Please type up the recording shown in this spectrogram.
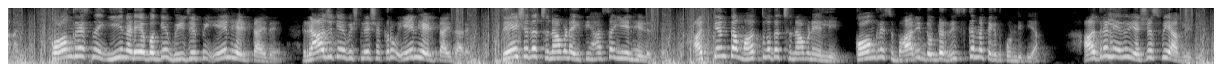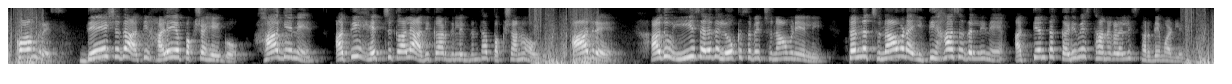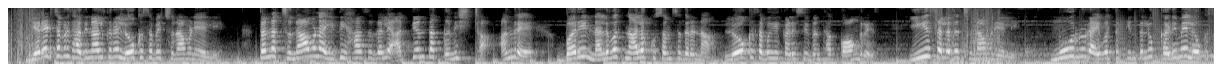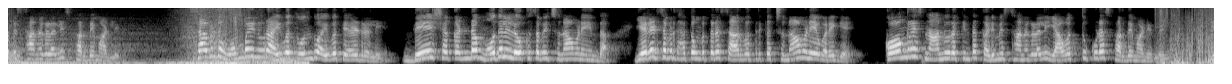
ಕಾಂಗ್ರೆಸ್ನ ಈ ನಡೆಯ ಬಗ್ಗೆ ಬಿಜೆಪಿ ಏನ್ ಹೇಳ್ತಾ ಇದೆ? ರಾಜಕೀಯ ವಿಶ್ಲೇಷಕರು ಏನ್ ಹೇಳ್ತಾ ಇದ್ದಾರೆ? ದೇಶದ ಚುನಾವಣಾ ಇತಿಹಾಸ ಏನ್ ಹೇಳುತ್ತೆ? ಅತ್ಯಂತ ಮಹತ್ವದ ಚುನಾವಣೆಯಲ್ಲಿ ಕಾಂಗ್ರೆಸ್ ಭಾರಿ ದೊಡ್ಡ ರಿಸ್ಕ್ ಅನ್ನ ತೆಗೆದುಕೊಂಡಿದ್ಯಾ? ಅದರಲ್ಲಿ ಅದು ಯಶಸ್ವಿ ಆಗಲಿದೆ. ಕಾಂಗ್ರೆಸ್, ದೇಶದ ಅತಿ ಹಳೆಯ ಪಕ್ಷ ಹೇಗೋ, ಹಾಗೇನೆ ಅತಿ ಹೆಚ್ಚು ಕಾಲ ಅಧಿಕಾರದಲ್ಲಿದ್ದಂತಹ ಪಕ್ಷನೂ ಹೌದು. ಆದರೆ, ಅದು ಈ ಸಲದ ಲೋಕಸಭೆ ಚುನಾವಣೆಯಲ್ಲಿ ತನ್ನ ಚುನಾವಣಾ ಇತಿಹಾಸದಲ್ಲಿನೇ ಅತ್ಯಂತ ಕಡಿಮೆ ಸ್ಥಾನಗಳಲ್ಲಿ ಸ್ಪರ್ಧೆ ಮಾಡಲಿದೆ. ಎರಡ್ ಸಾವಿರದ ಹದಿನಾಲ್ಕರ ಲೋಕಸಭೆ ಚುನಾವಣೆಯಲ್ಲಿ ತನ್ನ ಚುನಾವಣಾ ಇತಿಹಾಸದಲ್ಲಿ ಅತ್ಯಂತ ಕನಿಷ್ಠ, ಅಂದ್ರೆ ಬರೀ ನಲವತ್ನಾಲ್ಕು ಸಂಸದರನ್ನ ಲೋಕಸಭೆಗೆ ಕಳಿಸಿದಂತಹ ಕಾಂಗ್ರೆಸ್ ಈ ಸಲದ ಚುನಾವಣೆಯಲ್ಲಿ ಮೂರ್ನೂರ ಐವತ್ತಕ್ಕಿಂತಲೂ ಕಡಿಮೆ ಲೋಕಸಭೆ ಸ್ಥಾನಗಳಲ್ಲಿ ಸ್ಪರ್ಧೆ ಮಾಡಲಿದೆ. ಸಾವಿರದ ಒಂಬೈನೂರ ಐವತ್ತೊಂದು ಐವತ್ತೆರಡರಲ್ಲಿ ದೇಶ ಕಂಡ ಮೊದಲ ಲೋಕಸಭೆ ಚುನಾವಣೆಯಿಂದ ಎರಡ್ ಸಾವಿರದ ಹತ್ತೊಂಬತ್ತರ ಸಾರ್ವತ್ರಿಕ ಚುನಾವಣೆಯವರೆಗೆ ಕಾಂಗ್ರೆಸ್ ನಾನ್ನೂರಕ್ಕಿಂತ ಕಡಿಮೆ ಸ್ಥಾನಗಳಲ್ಲಿ ಯಾವತ್ತೂ ಕೂಡ ಸ್ಪರ್ಧೆ ಮಾಡಿರಲಿಲ್ಲ.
